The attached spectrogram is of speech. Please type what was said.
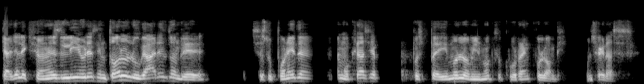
que haya elecciones libres en todos los lugares donde se supone de democracia, pues pedimos lo mismo que ocurra en Colombia. Muchas gracias.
